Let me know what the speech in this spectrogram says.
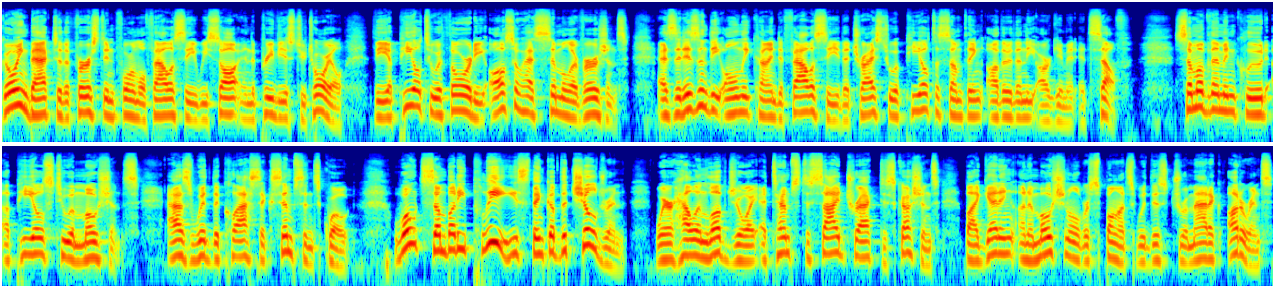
Going back to the first informal fallacy we saw in the previous tutorial, the appeal to authority also has similar versions, as it isn't the only kind of fallacy that tries to appeal to something other than the argument itself. Some of them include appeals to emotions, as with the classic Simpsons quote, Won't somebody please think of the children? where Helen Lovejoy attempts to sidetrack discussions by getting an emotional response with this dramatic utterance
